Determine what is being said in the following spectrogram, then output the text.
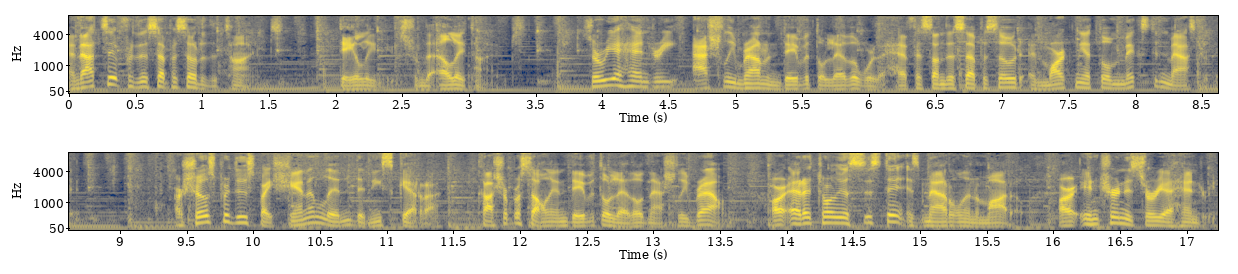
And that's it for this episode of The Times, daily news from the LA Times. Surya Hendry, Ashley Brown, and David Toledo were the jefes on this episode, and Mark Nieto mixed and mastered it. Our show is produced by Shannon Lynn, Denise Guerra, Kasia Broussalian, David Toledo, and Ashley Brown. Our editorial assistant is Madeline Amato. Our intern is Surya Hendry.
